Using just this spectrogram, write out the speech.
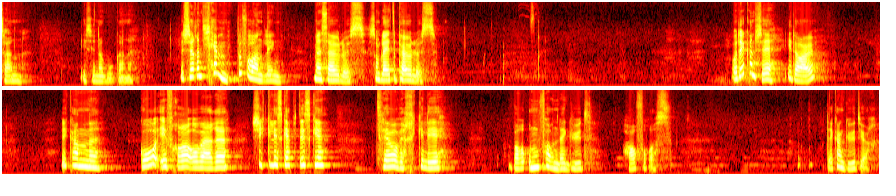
sønn i synagogene. Det skjer en kjempeforvandling med Saulus, som ble til Paulus. Og det kan skje i dag òg. Vi kan eh, gå ifra å være skikkelig skeptiske til å virkelig bare omfavne det Gud har for oss. Det kan Gud gjøre.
